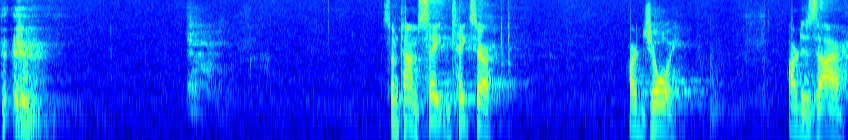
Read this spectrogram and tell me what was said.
Sometimes Satan takes our, our joy, our desire.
